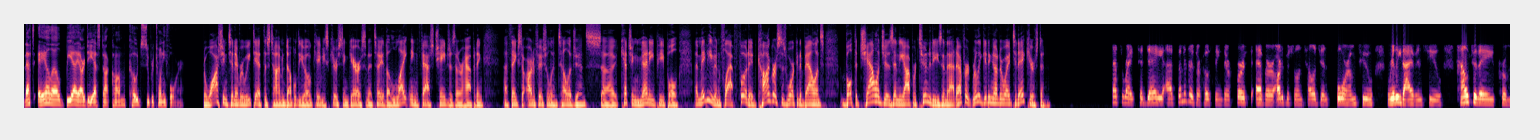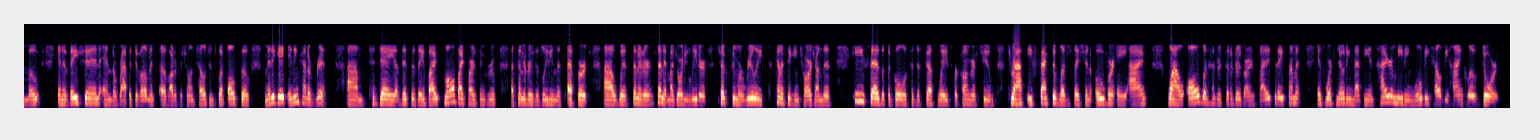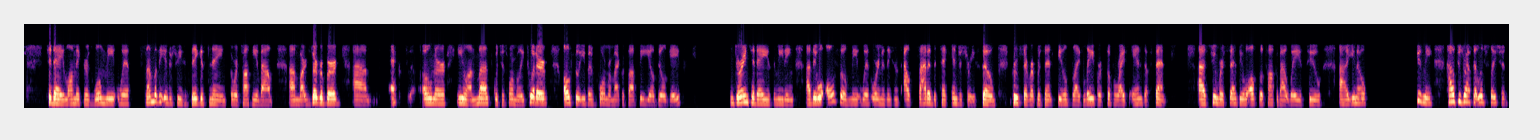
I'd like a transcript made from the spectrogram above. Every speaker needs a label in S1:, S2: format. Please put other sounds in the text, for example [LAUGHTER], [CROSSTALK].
S1: That's A L L B I R D S.com, code SUPER24.
S2: to Washington every weekday at this time in WOKV's Kirstin Garriss. I tell you, the lightning fast changes that are happening uh, thanks to artificial intelligence, uh, catching many people, uh, maybe even flat footed. Congress is working to balance both the challenges and the opportunities in that effort, really getting underway today, Kirstin.
S3: That's right. Today, uh, senators are hosting their first ever artificial intelligence forum to really dive into how do they promote innovation and the rapid development of artificial intelligence, but also mitigate any kind of risk. Um, today, this is a bi- small bipartisan group of senators is leading this effort uh, with Senator Senate Majority Leader Chuck Schumer really kind of taking charge on this. He says that the goal is to discuss ways for Congress to draft effective legislation over AI. While all 100 senators are invited to today's summit, it's worth noting that the entire meeting will be held behind closed doors. Today, lawmakers will meet with some of the industry's biggest names. So we're talking about uh, Mark Zuckerberg, um, X owner Elon Musk, which is formerly Twitter, also even former Microsoft CEO Bill Gates. During today's meeting, uh, they will also meet with organizations outside of the tech industry, so groups that represent fields like labor, civil rights, and defense. Uh, Schumer says they will also talk about ways to, uh, you know, excuse me, how to draft that legislation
